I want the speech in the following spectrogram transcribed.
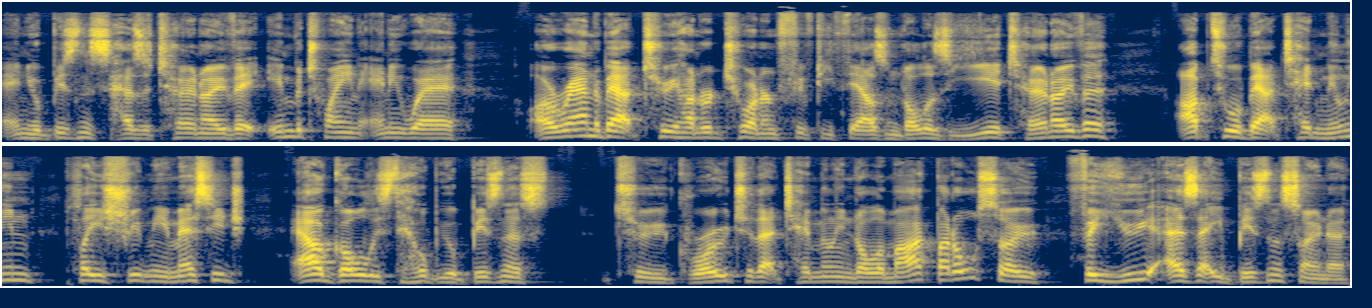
and your business has a turnover in between anywhere around about $200,000, $250,000 a year turnover up to about 10 million, please shoot me a message. Our goal is to help your business to grow to that $10 million mark, but also for you as a business owner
